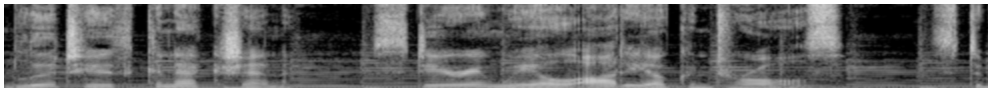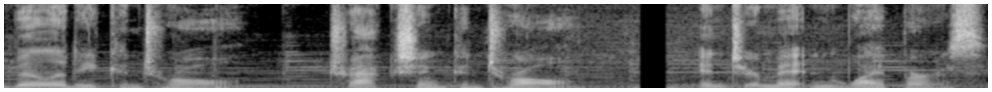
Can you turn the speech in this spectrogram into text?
Bluetooth connection, steering wheel audio controls, stability control, traction control, intermittent wipers.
